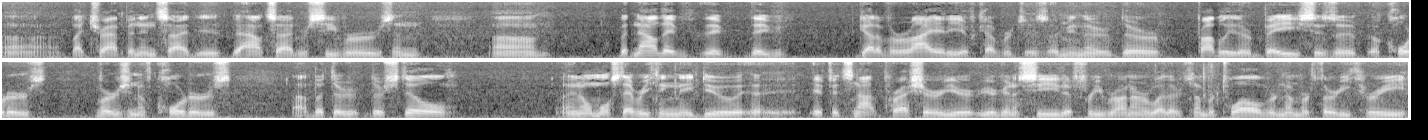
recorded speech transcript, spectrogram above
uh, by trapping inside the, the outside receivers and um, but now they've they've they've got a variety of coverages. I mean, they're they're probably their base is a, a quarters version of quarters, uh, but they're they're still in almost everything they do. uh, If it's not pressure, you're you're going to see the free runner, whether it's number 12 or number 33,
